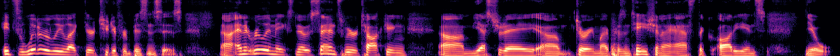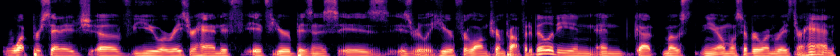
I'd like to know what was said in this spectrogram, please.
it's literally like they're two different businesses. Uh, and it really makes no sense. We were talking um, yesterday um, during my presentation, I asked the audience, you know, what percentage of you, or raise your hand if if your business is is really here for long term profitability, and and got most, you know, almost everyone raised their hand.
